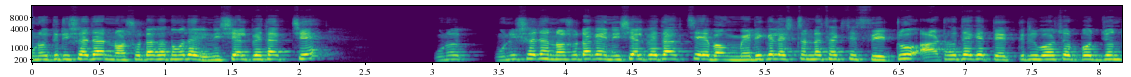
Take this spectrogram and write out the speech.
উনত্রিশ হাজার নশো টাকা তোমাদের ইনিশিয়াল পে থাকছে। উনিশ হাজার নশো টাকা ইনিশিয়াল পে থাকছে এবং মেডিকেল স্ট্যান্ডার্ড থাকছে সি টু আঠেরো থেকে তেত্রিশ বছর পর্যন্ত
